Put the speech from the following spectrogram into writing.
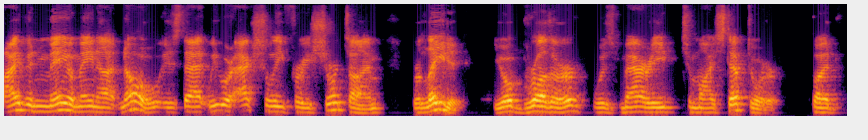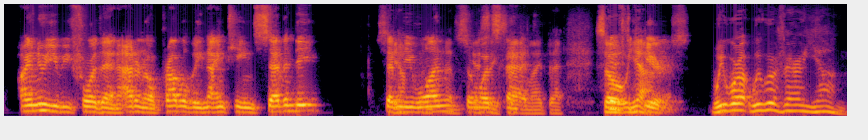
Ivan may or may not know is that we were actually for a short time related. Your brother was married to my stepdaughter, but I knew you before then. I don't know, probably 1970, 71. Yeah, so what's something that? Like that. So 50 yeah, years. we were we were very young.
